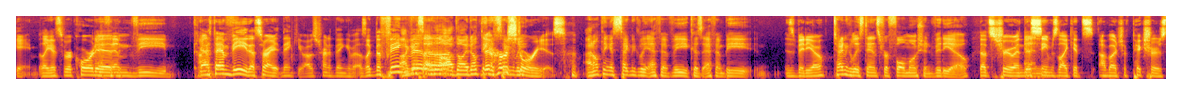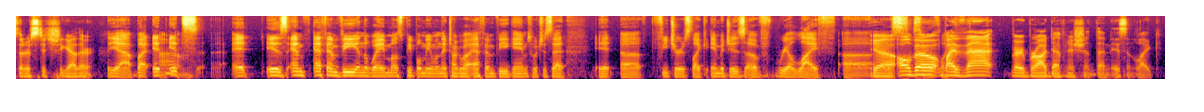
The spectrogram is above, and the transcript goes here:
game. Like it's recorded. FMV. Kind of. FMV. That's right. Thank you. I was trying to think of it. I was like the thing. I guess that, I know- uh, although I don't think her story is I don't think it's technically FFV because FMV is video. technically stands for full motion video. That's true. And this And- seems like it's a bunch of pictures that are stitched together. Yeah, but it, Um. it's it is M- FMV in the way most people mean when they talk about FMV games, which is that it uh, features like images of real life. Uh, Yeah. Although sort of, like- by that very broad definition, then isn't like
